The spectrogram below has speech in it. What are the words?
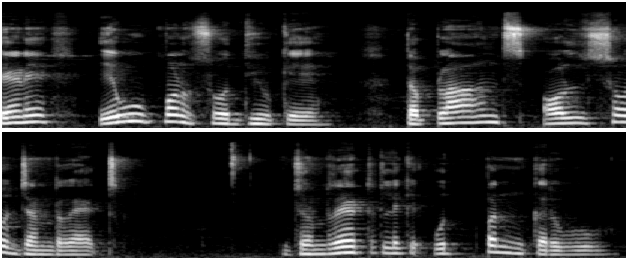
તેણે એવું પણ શોધ્યું કે the plants also generate generate એટલે કે ઉત્પન્ન કરવું.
